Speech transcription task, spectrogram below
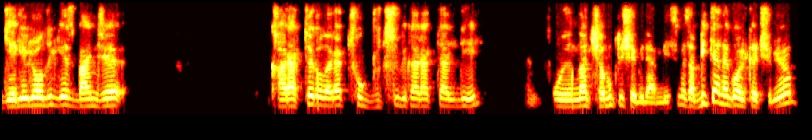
Geri Rodriguez bence karakter olarak çok güçlü bir karakter değil. Yani oyundan çabuk düşebilen bir isim. Mesela bir tane gol kaçırıyor.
